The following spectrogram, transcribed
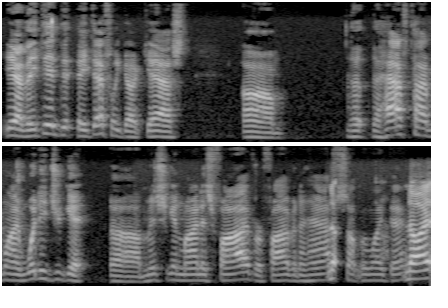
Yeah, they did. They definitely got gassed. Um, the the halftime line. What did you get? Uh, Michigan minus five or five and a half, No. something like that. No, I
